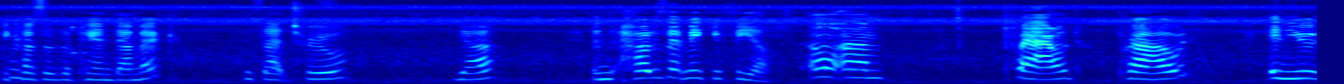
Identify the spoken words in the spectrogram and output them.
because of the pandemic. Is that true? Yeah? And how does that make you feel? Oh, um, proud. Proud? And you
